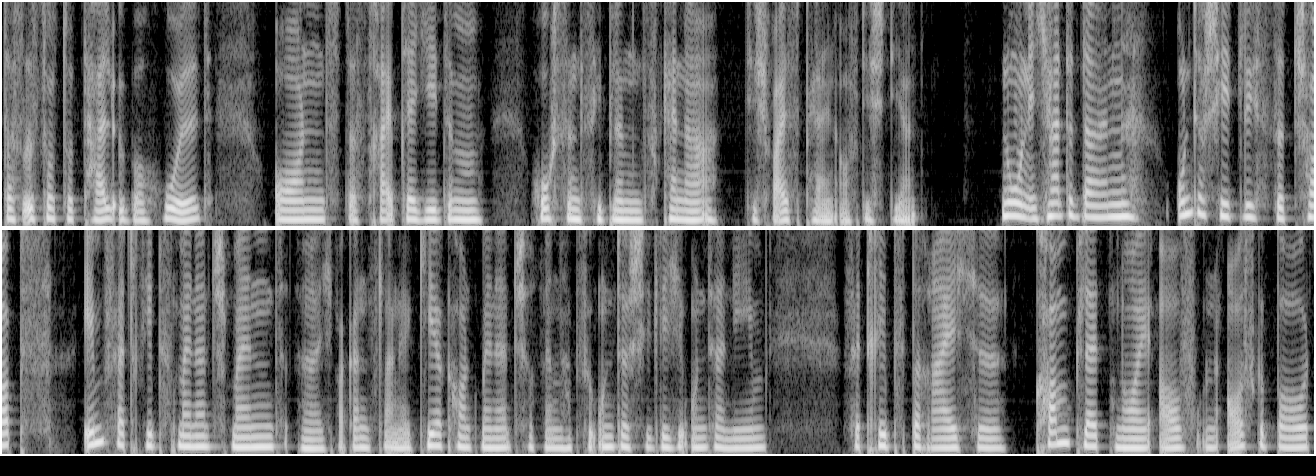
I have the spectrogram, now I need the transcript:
das ist doch total überholt und das treibt ja jedem hochsensiblen Scanner die Schweißperlen auf die Stirn. Nun, ich hatte dann unterschiedlichste Jobs im Vertriebsmanagement. Äh, ich war ganz lange Key Account Managerin, habe für unterschiedliche Unternehmen Vertriebsbereiche komplett neu auf und ausgebaut.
